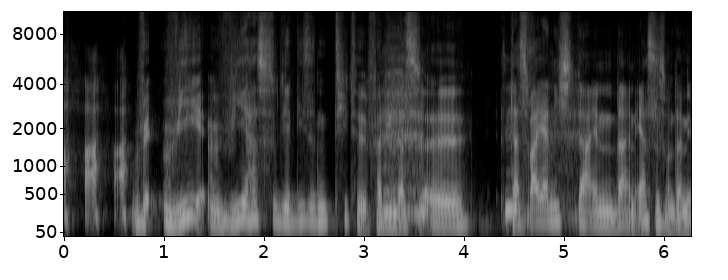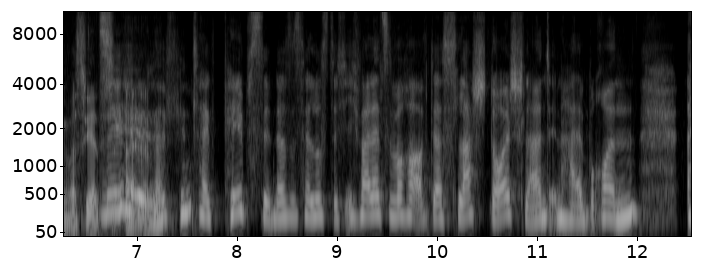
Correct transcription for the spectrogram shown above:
wie, wie, wie hast du dir diesen Titel verdient? Das, äh, das war ja nicht dein, dein erstes Unternehmen, was du jetzt Nee, also, ne? Fintech Päpstin, das ist ja lustig. Ich war letzte Woche auf der Slush Deutschland in Heilbronn.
